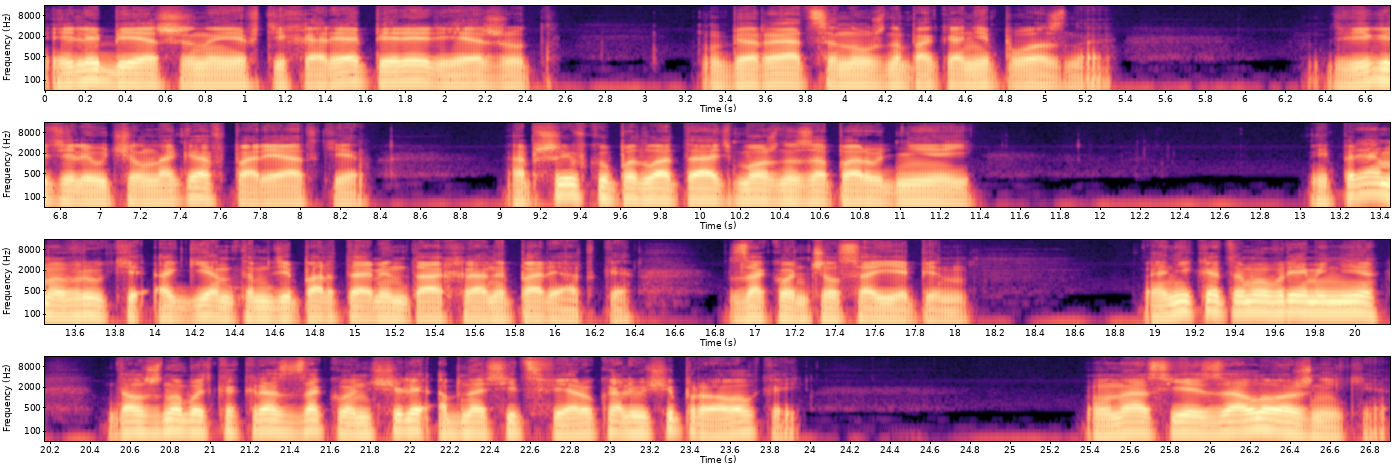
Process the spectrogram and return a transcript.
или бешеные втихаря перережут. Убираться нужно, пока не поздно. Двигатели у челнока в порядке. Обшивку подлатать можно за пару дней. И прямо в руки агентам Департамента охраны порядка, закончил Саепин. Они к этому времени, должно быть, как раз закончили обносить сферу колючей проволокой. У нас есть заложники.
